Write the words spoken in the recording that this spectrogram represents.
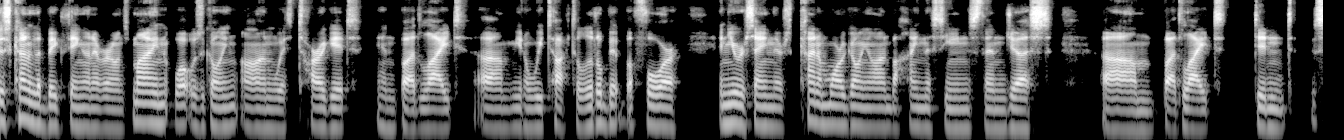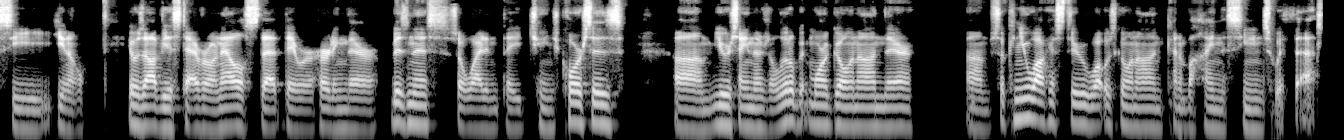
just kind of the big thing on everyone's mind what was going on with target and bud light. Um, you know we talked a little bit before and you were saying there's kind of more going on behind the scenes than just um, bud light didn't see you know it was obvious to everyone else that they were hurting their business so why didn't they change courses? Um, you were saying there's a little bit more going on there. Um, so can you walk us through what was going on kind of behind the scenes with that?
